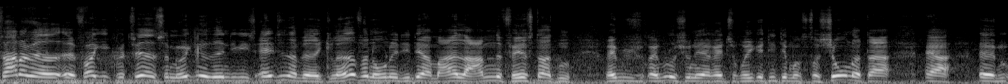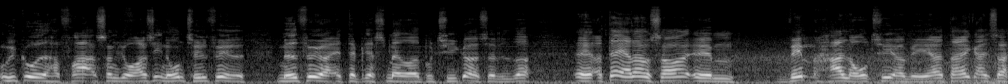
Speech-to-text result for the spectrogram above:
Så har der været øh, folk i kvarteret, som jo ikke nødvendigvis altid har været glade for nogle af de der meget larmende fester og den revolutionære retorik og de demonstrationer, der er øh, udgået herfra, som jo også i nogle tilfælde medfører, at der bliver smadret butikker osv. Øh, og der er der jo så, øh, hvem har lov til at være? Der er ikke altså,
